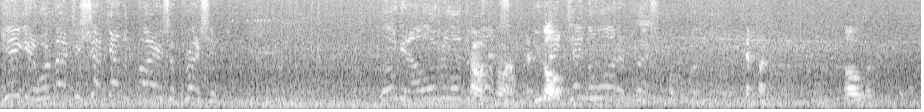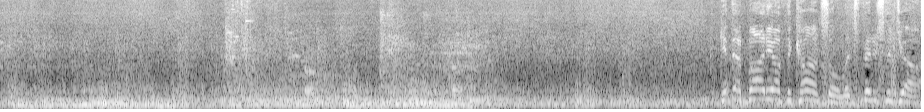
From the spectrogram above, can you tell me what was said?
Keegan, we're about to shut down the fire suppression! Logan, I'll overload the oh, on, pumps. come on, let's you go. maintain the water pressure. Stefan. Over. Oh, oh. Get that body off the console. Let's finish the job.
